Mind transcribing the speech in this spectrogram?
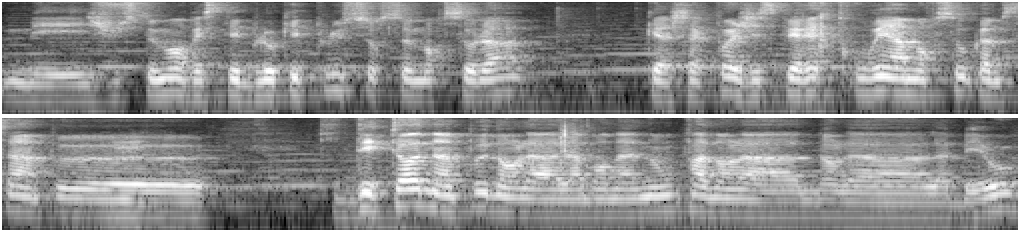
mais justement rester bloqué plus sur ce morceau-là qu'à chaque fois j'espérais retrouver un morceau comme ça un peu euh, qui détonne un peu dans la, la bande-annonce, enfin dans la dans la, la BO.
